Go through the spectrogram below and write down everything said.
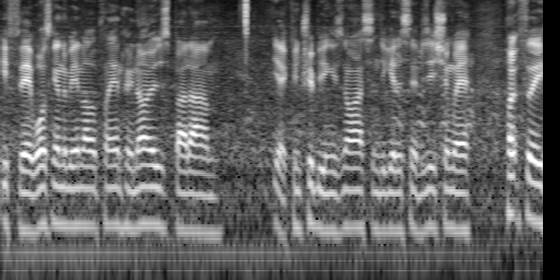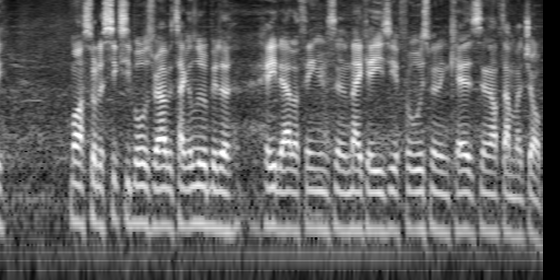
If there was going to be another plan, who knows? But um, yeah, contributing is nice, and to get us in a position where hopefully my sort of 60 balls were able to take a little bit of heat out of things and make it easier for Usman and Kez, and I've done my job.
